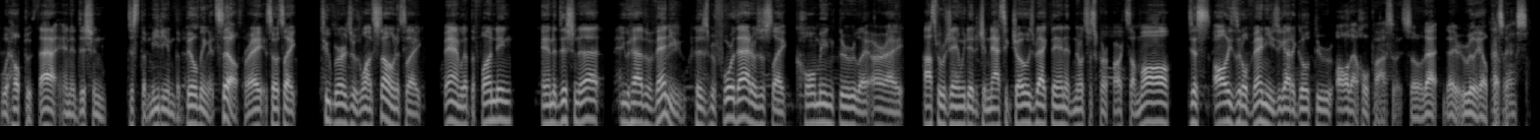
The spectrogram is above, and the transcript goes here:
will help with that. In addition, just the medium, the building itself, right? So it's like two birds with one stone. It's like, bam, we got the funding. In addition to that, you have a venue. Because before that, it was just like combing through, like, all right, Hospital Jam, we did a Gymnastic Joe's back then at Northwest Arts Mall. Just all these little venues, you got to go through all that whole process. So that, that really helped That's out. awesome.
